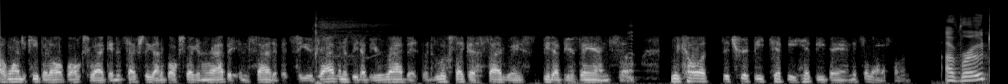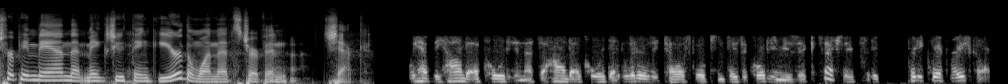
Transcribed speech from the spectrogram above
I wanted to keep it all Volkswagen, it's actually got a Volkswagen Rabbit inside of it. So you're driving a VW Rabbit, but it looks like a sideways VW van. So we call it the Trippy Tippy Hippie Van. It's a lot of fun. A road tripping van that makes you think you're the one that's tripping? Check. We have the Honda Accordion. That's a Honda Accord that literally telescopes and plays accordion music. It's actually a pretty pretty quick race car.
